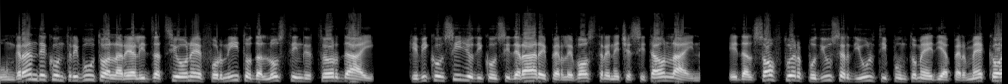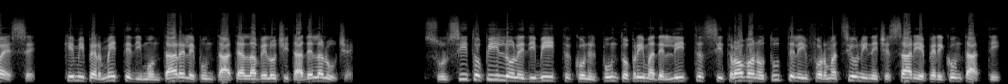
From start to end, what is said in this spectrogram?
Un grande contributo alla realizzazione è fornito dall'hosting Third Eye, che vi consiglio di considerare per le vostre necessità online, e dal software producer di Ulti.media per macOS, che mi permette di montare le puntate alla velocità della luce. Sul sito Pillole di Bit con il punto prima dell'IT si trovano tutte le informazioni necessarie per i contatti,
